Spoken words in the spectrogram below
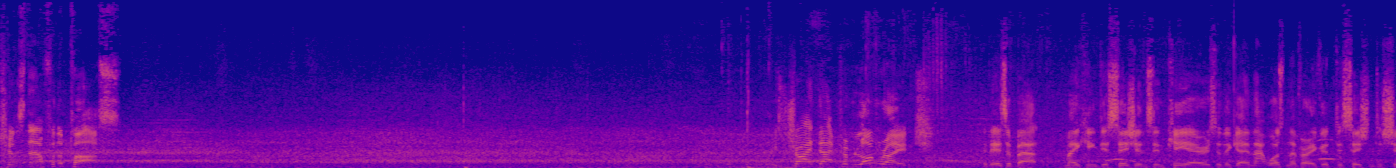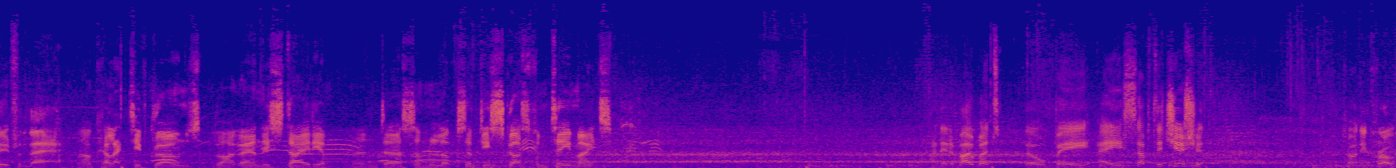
options now for the pass. He's tried that from long range. It is about making decisions in key areas of the game. That wasn't a very good decision to shoot from there. Well, collective groans right around this stadium and uh, some looks of disgust from teammates. And in a moment, there will be a substitution. Tony Kroos.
